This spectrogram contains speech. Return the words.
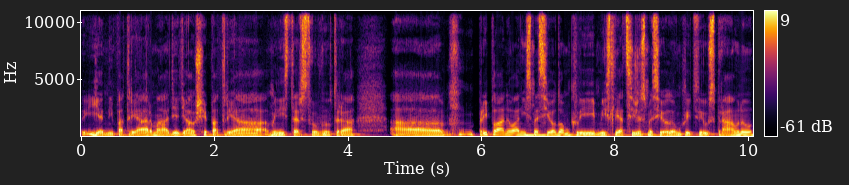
Jedny patria armáde, ďalšie patria ministerstvu vnútra. A pri plánovaní sme si odomkli, mysliaci, že sme si odomkli tú správnu.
